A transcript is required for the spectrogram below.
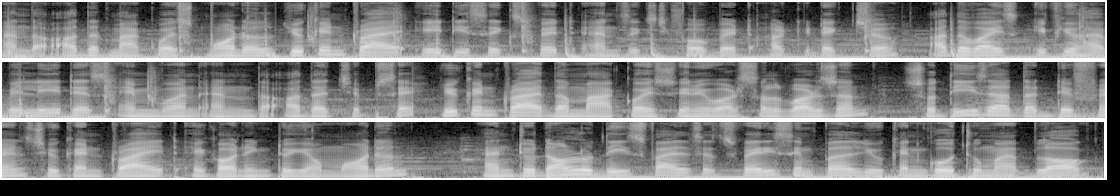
and the other macOS model, you can try 86-bit and 64-bit architecture. Otherwise, if you have a latest M1 and the other chipset, you can try the macOS Universal version. So these are the difference. You can try it according to your model and to download these files it's very simple. You can go to my blog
